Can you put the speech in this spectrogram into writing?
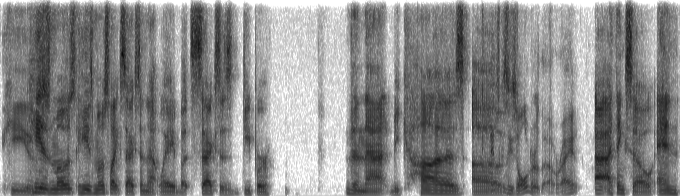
he is he is most he's most like sex in that way, but sex is deeper than that because it's of because he's older though, right? I, I think so, and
